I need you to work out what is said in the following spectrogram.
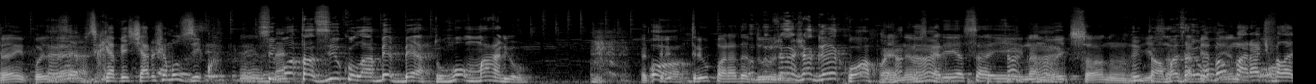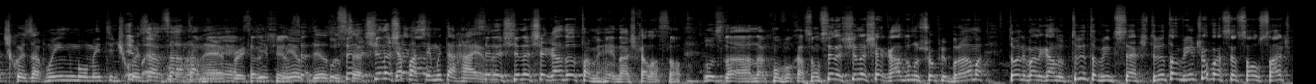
É, pois é. Se quer vestiário, chama o Zico. Se né? bota Zico lá, Bebeto, Romário. É trio, trio parada dura. Já, já ganha a Copa, É, já não, os ganha. caras iam sair Já na ganha. noite só. Não, Então, mas aí vamos parar de falar de coisa ruim em momento de coisa boa, Exatamente, né? Porque, Celestino. meu Deus O do céu, Celestino é já chegado- passei muita raiva. Celestino é chegado também na escalação, Os na, na convocação. Celestino é chegado no Shop Brahma, então ele vai ligar no 3027 3020 ou vai acessar o site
